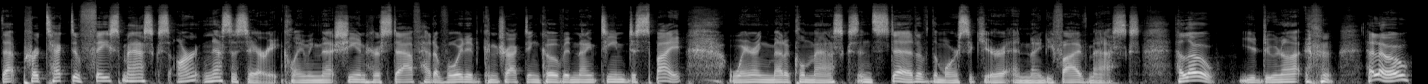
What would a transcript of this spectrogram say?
that protective face masks aren't necessary, claiming that she and her staff had avoided contracting COVID 19 despite wearing medical masks instead of the more secure N95 masks. Hello, you do not. Hello,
